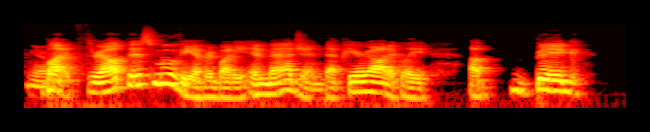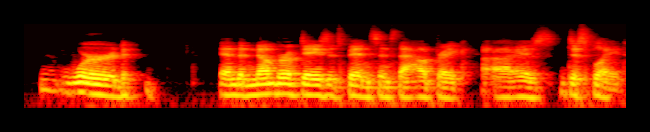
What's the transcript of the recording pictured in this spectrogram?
Yeah. But throughout this movie, everybody, imagine that periodically a big word and the number of days it's been since the outbreak uh, is displayed.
